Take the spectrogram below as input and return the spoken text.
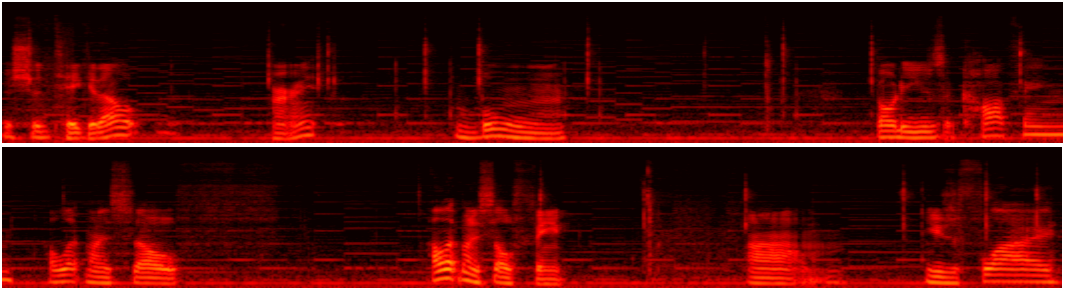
This should take it out. Alright. Boom. About to use a Koffing. I'll let myself... I'll let myself faint. Um, use a fly.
